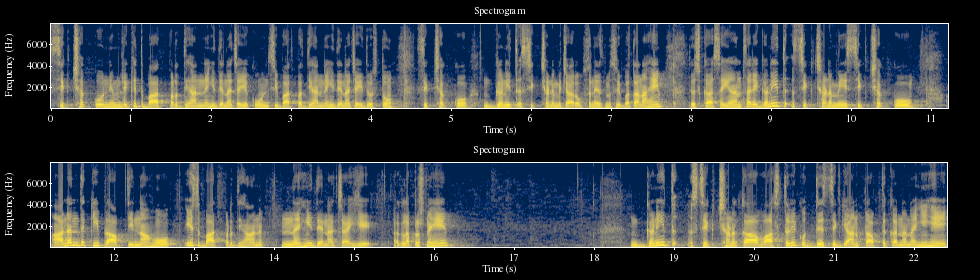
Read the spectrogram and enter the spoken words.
शिक्षक को निम्नलिखित बात पर ध्यान नहीं देना चाहिए। कौन सी बात पर ध्यान नहीं देना चाहिए दोस्तों? शिक्षक को गणित शिक्षण में चार ऑप्शन है, इसमें से बताना है तो इसका सही आंसर है, गणित शिक्षण में शिक्षक को आनंद की प्राप्ति ना हो इस बात पर ध्यान नहीं देना चाहिए। अगला प्रश्न है गणित शिक्षण का वास्तविक उद्देश्य ज्ञान प्राप्त करना नहीं है,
